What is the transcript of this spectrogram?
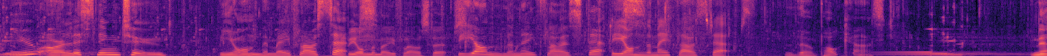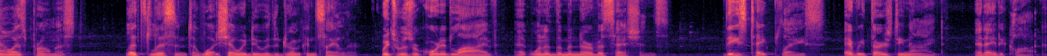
You are listening to Beyond the Mayflower Steps. Beyond the Mayflower Steps. Beyond the Mayflower Steps. Beyond the Mayflower Steps. the podcast. Now, as promised, let's listen to What Shall We Do with the Drunken Sailor, which was recorded live at one of the Minerva sessions. These take place every Thursday night at 8 o'clock.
